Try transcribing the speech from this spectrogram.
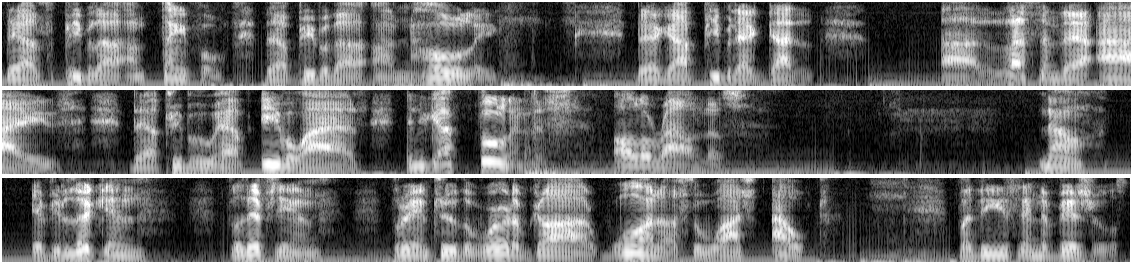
There's people that are unthankful. There are people that are unholy. There got people that got uh, lust in their eyes. There are people who have evil eyes. And you got foolishness all around us. Now, if you look in Philippians 3 and 2, the Word of God warned us to watch out for these individuals,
